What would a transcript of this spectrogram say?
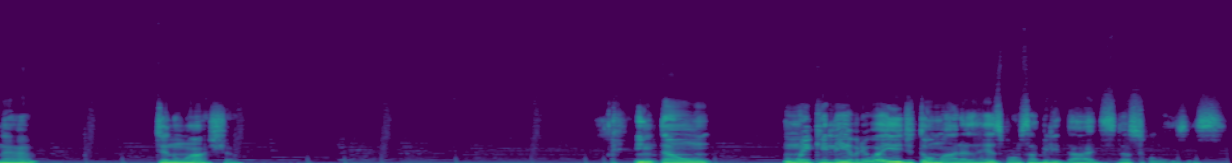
Né? Você não acha? Então, um equilíbrio aí de tomar as responsabilidades das coisas.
